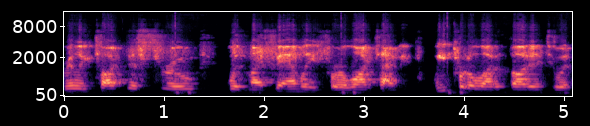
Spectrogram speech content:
really talked this through with my family for a long time. We, we put a lot of thought into it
